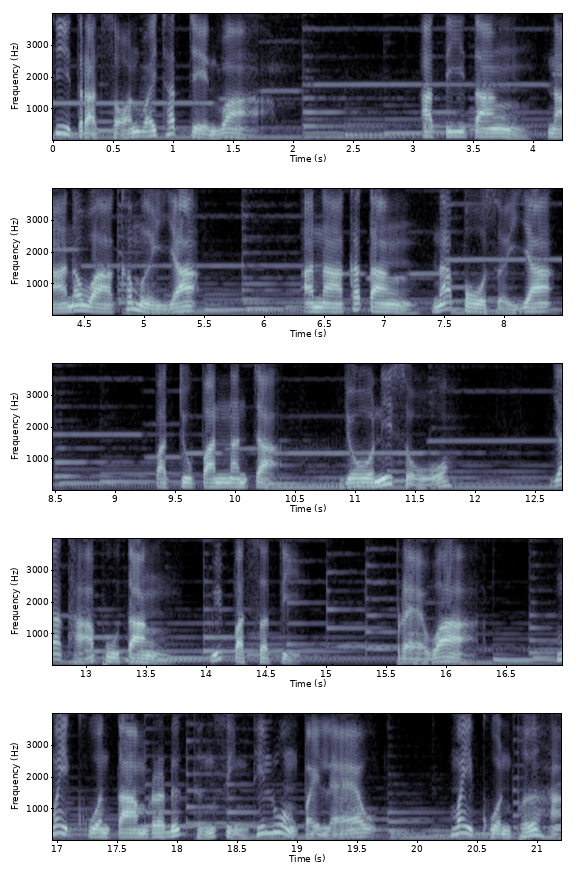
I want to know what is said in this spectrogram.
ที่ตรัสสอนไว้ชัดเจนว่า อตีตัง นานวาขเมยยะ อนาคตังนโปเสยยะ ปัจจุปันนันจะ โยนิโสยะถาภูตัง วิปัสสติ แปลว่า ไม่ควรตามระลึกถึงสิ่งที่ล่วงไปแล้ว ไม่ควรเพ้อหา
